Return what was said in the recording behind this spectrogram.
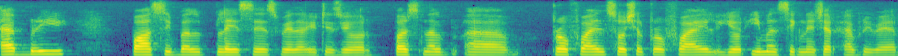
every possible places whether it is your personal uh, profile social profile your email signature everywhere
